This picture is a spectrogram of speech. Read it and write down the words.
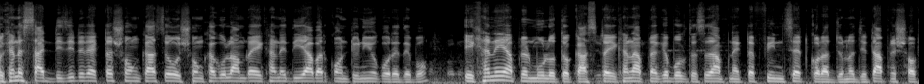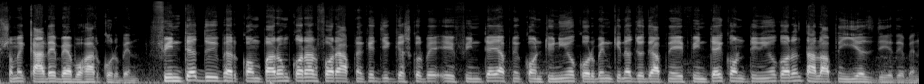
ওইখানে সাত ডিজিটের একটা সংখ্যা আছে, ওই সংখ্যাগুলো আমরা এখানে দিয়ে আবার কন্টিনিউ করে দেব। এখানেই আপনার মূলত কাজটা, এখানে আপনাকে বলতেছে আপনি একটা ফিন সেট করার জন্য, যেটা আপনি সবসময় কার্ডে ব্যবহার করবেন। ফিনটা দুইবার কম্পারম করার পরে আপনাকে জিজ্ঞেস করবে, এই ফিনটাই আপনি কন্টিনিউ করবেন কিনা? যদি আপনি এই ফিনটাই কন্টিনিউ করেন, তাহলে আপনি ইয়েস দিয়ে দেবেন।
